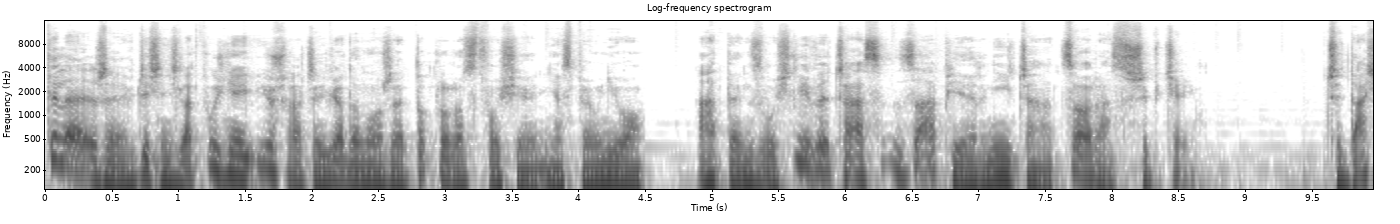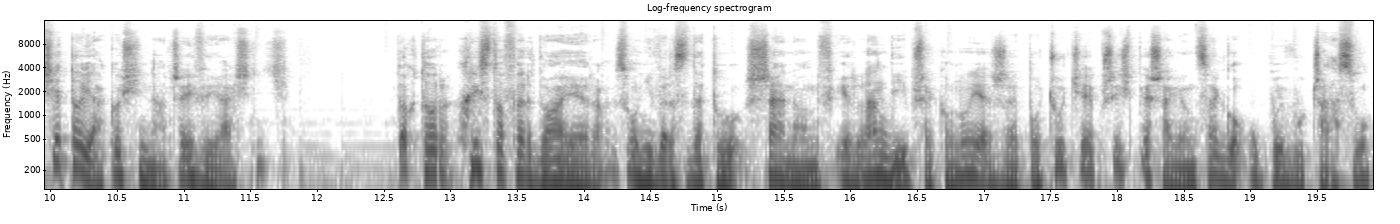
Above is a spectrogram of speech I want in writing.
Tyle, że w 10 lat później już raczej wiadomo, że to proroctwo się nie spełniło, a ten złośliwy czas zapiernicza coraz szybciej. Czy da się to jakoś inaczej wyjaśnić? Dr Christopher Dwyer z Uniwersytetu Shannon w Irlandii przekonuje, że poczucie przyspieszającego upływu czasu,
